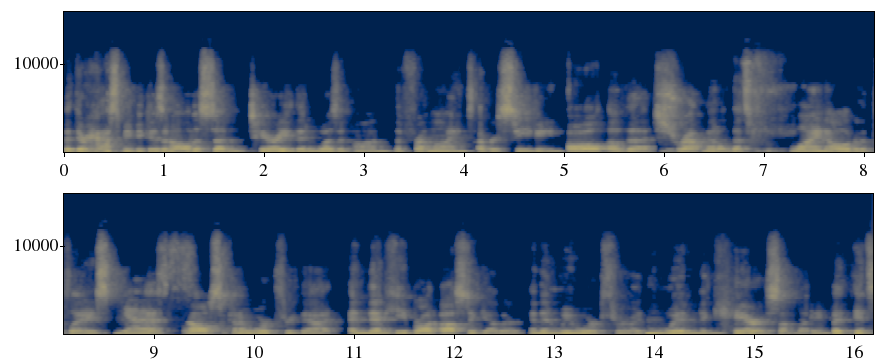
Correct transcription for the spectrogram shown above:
But there has to be because then all of a sudden, Teri then wasn't on the front lines of receiving all of the shrapnel that's flying all over the place. I Yes. else to kind of work through that. And then he brought us together and then we worked through it with the Mhm. care of somebody. Mm. But it's,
